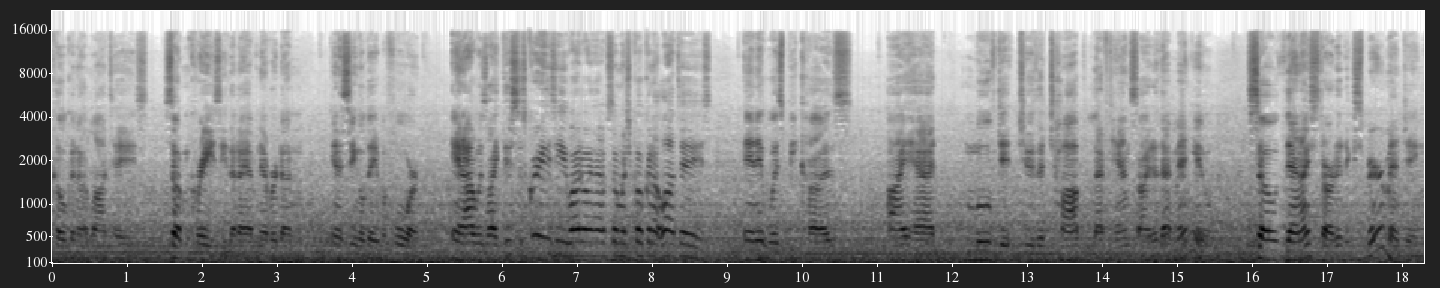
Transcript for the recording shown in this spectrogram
coconut lattes, something crazy that I have never done in a single day before. And I was like, this is crazy. Why do I have so much coconut lattes? And it was because I had moved it to the top left-hand side of that menu. So then I started experimenting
